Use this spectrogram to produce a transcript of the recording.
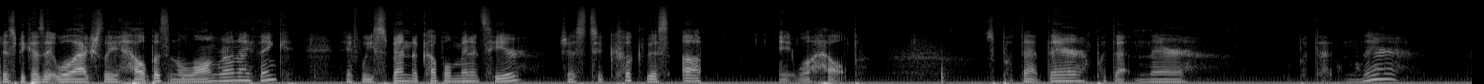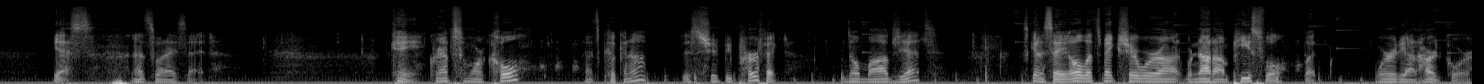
Just because it will actually help us in the long run, I think. If we spend a couple minutes here just to cook this up, it will help. So put that there, put that in there, put that in there. Yes, that's what I said. Okay, grab some more coal. That's cooking up. This should be perfect. No mobs yet. It's gonna say, oh, let's make sure we're on we're not on peaceful, but we're already on hardcore,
